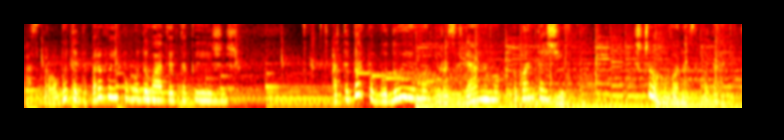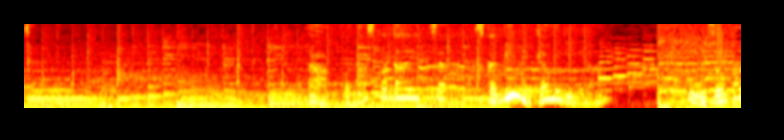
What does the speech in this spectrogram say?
А спробуйте тепер ви побудувати такий же ж. А тепер побудуємо і розглянемо вантажівку. З чого вона складається? Вона складається з кабіни для водія, кузова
